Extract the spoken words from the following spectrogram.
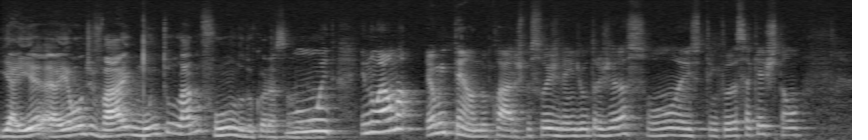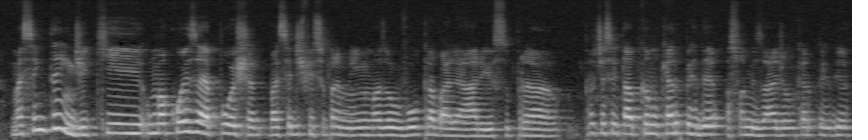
E aí, é, aí é onde vai muito lá no fundo do coração. Né? Muito. Né? E não é uma. Eu entendo, claro, as pessoas vêm de outras gerações, tem toda essa questão. Mas você entende que uma coisa é, poxa, vai ser difícil para mim, mas eu vou trabalhar isso pra, pra te aceitar, porque eu não quero perder a sua amizade, eu não quero perder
